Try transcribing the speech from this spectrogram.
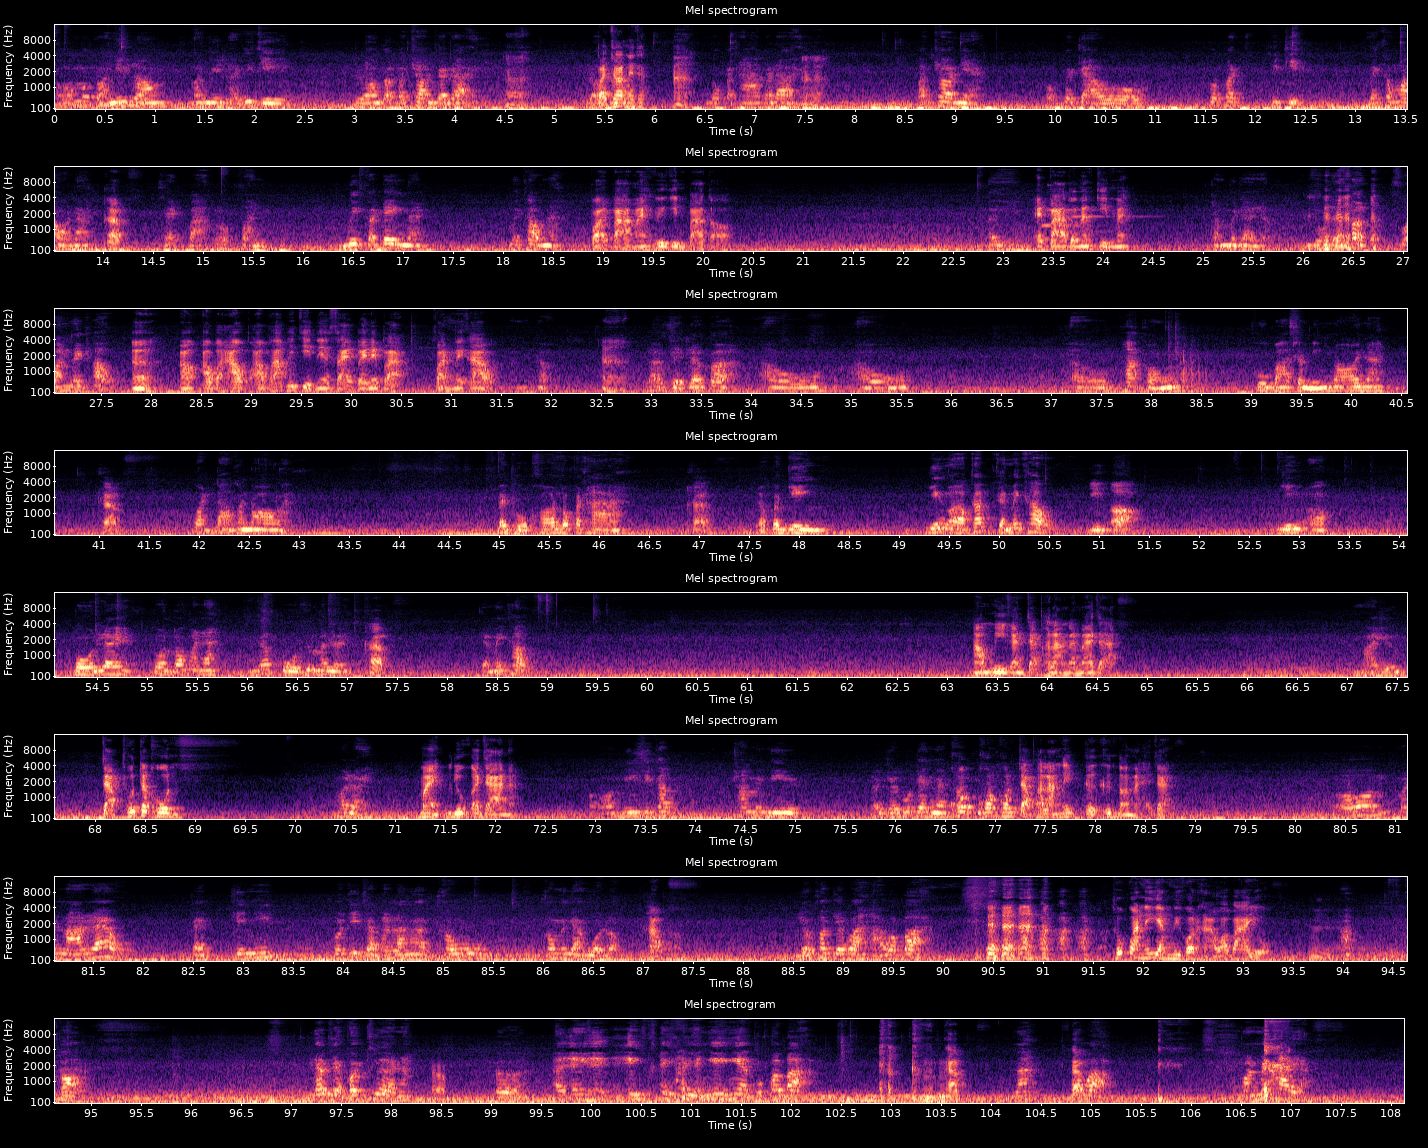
อ๋อเมื่อก่อนนี้ลองมันมีหลายวิธีลองกับปลาช่อนก็ได้อ่าลงปลาช่อนนี่ถ้าอ่านกกระทาก็ได้อ่าปลาช่อนเนี่ย ผมก็จะเอาพวกพระพิกิตไม่ข้าวเมานะครับ ใส่ปากแล้วฟันมีดก็เด้งนะไม่เข้านะปล่อยปลาไหมหรือกินปลาต่อ ไอ้ไอปลาตัวนั้นกินไหมจำไม่ได้แล้วรู้แต่ว่าฟันไม่เข้าเออเอาเอาเอาเอาพระพิจิตรเนี่ยใส่ไปในปากฟันไม่เข้าฟันไม่เข้าอ่าแล้วเสร็จแล้วก็เอาเอาเอาพระของครูบาสมิงน้อยนะ ครับ วัดดาวคะนองอะ ไปผูกคอนกกระทา ครับ แล้วก็ยิง ยิงออกครับแต่ไม่เข้า ยิงออก ยิงออก ปูดเลยโดนต้องมันนะเนื้อปูดขึ้นมาเลย ครับ แต่ไม่เข้า เอามีการจับพลังกันไหมอาจารย์ หมายถึงจับพุทธคุณ เมื่อไหร่ ไม่ยุคอาจารย์อะ อ๋อ มีสิครับ ถ้าไม่มี เราจะรู้ได้ไงคนคนคนจับพลังนี้เกิดขึ้นตอนไหนอาจารย์ อ๋อ มันนานแล้ว แต่ทีนี้คนที่จับพลังอะเขาเขาไม่อยากบวชหรอก ครับ เดี๋ยวเขาจะว่าหาว่าบ้าทุกวันนี้ยังมีคนหาว่าบ้าอยู่ไม่อะก็แล้วแต่คนเชื่อนะ ครับ เออไอ้ไอ้ไอ้ไอ้ไอ้ใครอย่างงี้เงี้ยผมว่าบ้าครับ นะเพครับ ราะว่า มันไม่ใช่อะ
